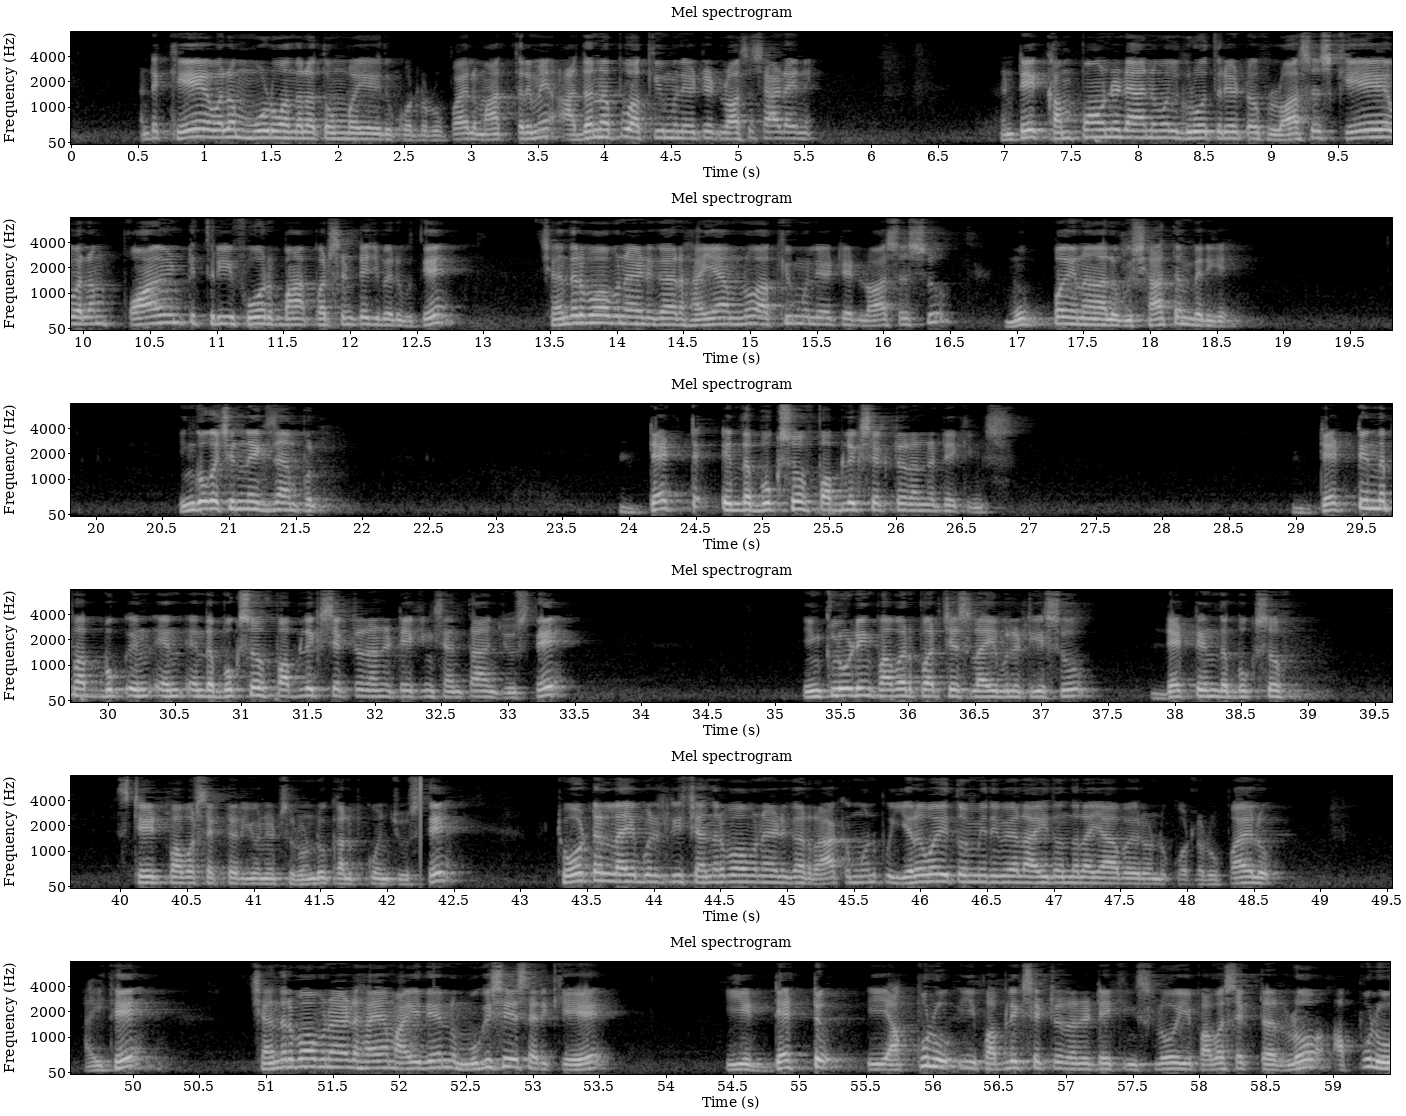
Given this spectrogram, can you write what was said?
అంటే కేవలం మూడు వందల తొంభై ఐదు కోట్ల రూపాయలు మాత్రమే అదనపు అక్యుములేటెడ్ లాసెస్ యాడ్ అయినాయి. అంటే compounded annual growth rate of losses కేవలం పాయింట్ త్రీ ఫోర్ పర్సెంటేజ్ పెరిగితే చంద్రబాబు నాయుడు గారి హయాంలో అక్యుములేటెడ్ లాసెస్ ముప్పై నాలుగు శాతం పెరిగాయి. ఇంకొక చిన్న example debt in the books of public sector undertakings debt in the book in the books of public sector undertakings ఎంత అని చూస్తే including power purchase liabilities debt in the books of state power sector units రెండు కలుపుకొని చూస్తే total liabilities Chandrababu Naidu గారు రాకమునుపు ఇరవై తొమ్మిది వేల ఐదు వందల యాభై రెండు కోట్ల రూపాయలు. అయితే చంద్రబాబు నాయుడు హయాం ఐదేళ్ళు ముగిసేసరికి ఈ డెట్ ఈ అప్పులు ఈ పబ్లిక్ సెక్టర్ అండర్టేకింగ్స్లో ఈ పవర్ సెక్టర్లో అప్పులు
